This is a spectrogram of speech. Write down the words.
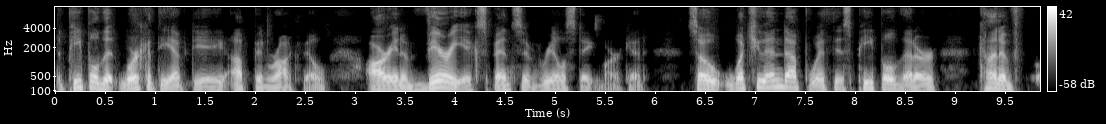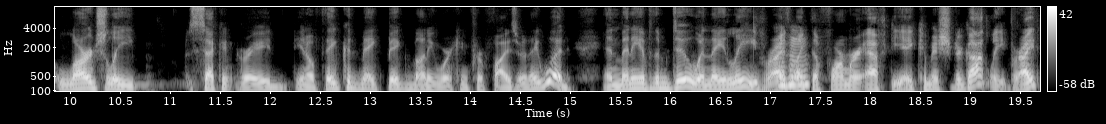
the people that work at the FDA up in Rockville are in a very expensive real estate market. So what you end up with is people that are kind of largely second grade. You know, if they could make big money working for Pfizer, they would. And many of them do when they leave, right? Mm-hmm. Like the former FDA Commissioner Gottlieb, right?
